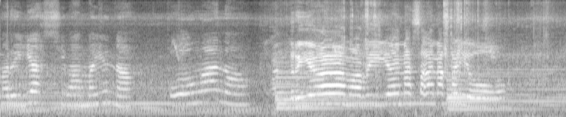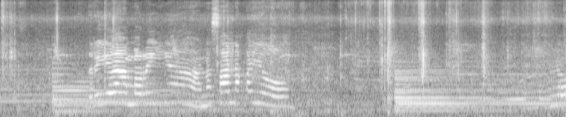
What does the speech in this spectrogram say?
Maria, si mama yun ah. Oo nga no. Andrea, Maria, nasaan na kayo? Maria, nasaan na kayo? No,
